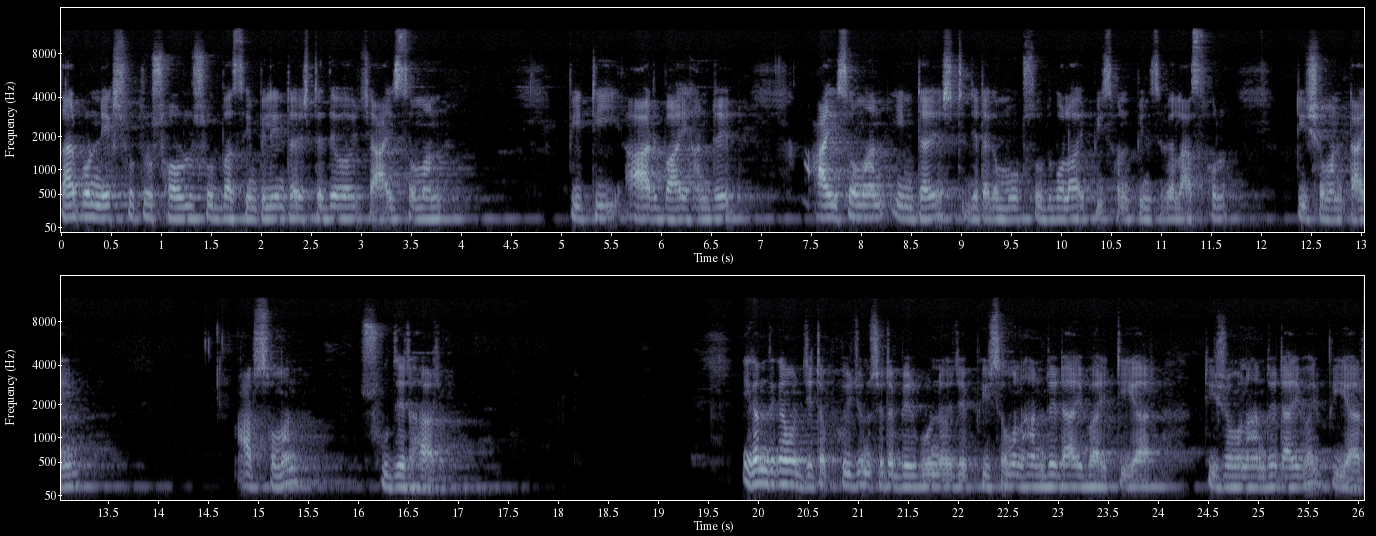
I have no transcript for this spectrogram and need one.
তারপর নেক্সট সূত্র সরল সুদ বা সিম্পল ইন্টারেস্টে দেওয়া হয়েছে, আই সমান PT R by hundred. I সমান ইন্টারেস্ট, যেটাকে মোট সুদ বলা হয় পি সমান প্রিন্সিপাল আসল, টি সমান টাইম, আর সমান সুদের হার। এখান থেকে আমার যেটা প্রয়োজন সেটা বের করে নেওয়া যায় পি সমান hundred I by T R T সমান hundred I by P R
